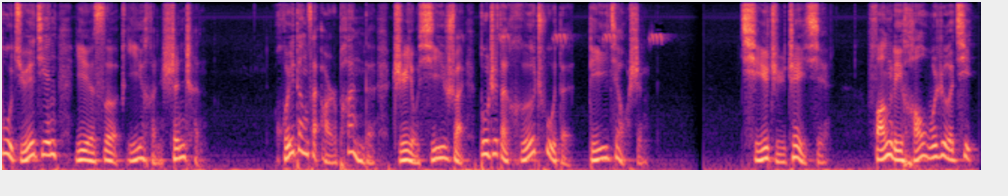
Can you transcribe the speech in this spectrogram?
不觉间，夜色已很深沉，回荡在耳畔的只有蟋蟀不知在何处的低叫声。岂止这些，房里毫无热气，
